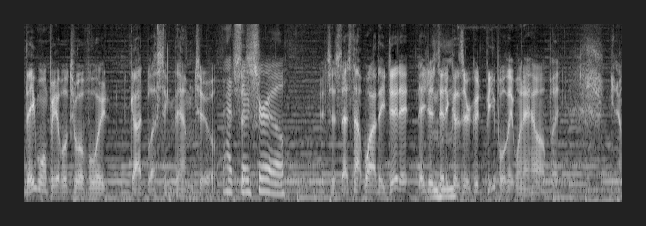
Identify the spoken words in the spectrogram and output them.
they won't be able to avoid God blessing them too. That's so true. It's just that's not why they did it. They just did Mm-hmm. it because they're good people. They want to help, but you know,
